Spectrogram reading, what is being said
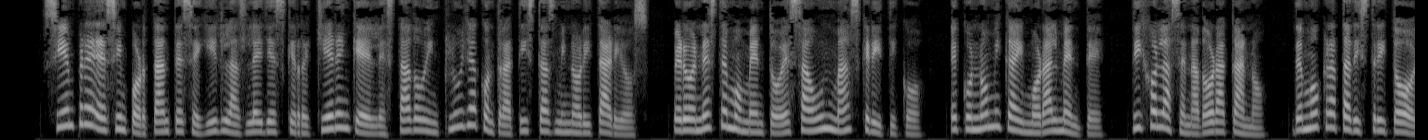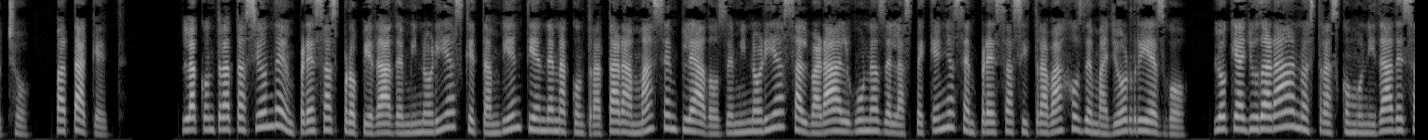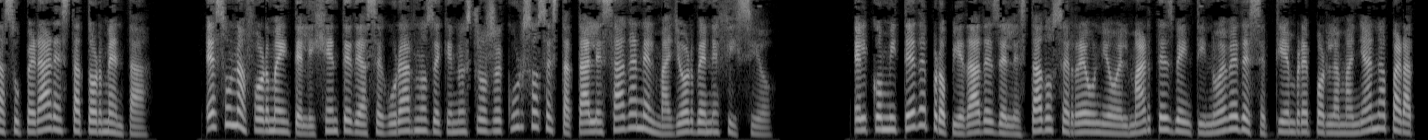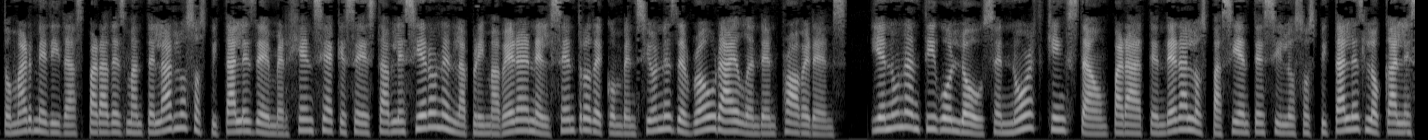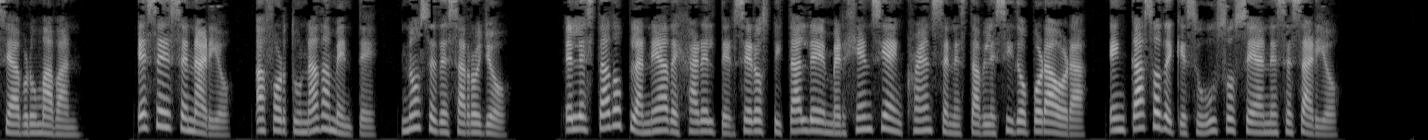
Siempre es importante seguir las leyes que requieren que el Estado incluya contratistas minoritarios, pero en este momento es aún más crítico, económica y moralmente, dijo la senadora Cano, demócrata Distrito 8, Pataket. La contratación de empresas propiedad de minorías que también tienden a contratar a más empleados de minorías salvará algunas de las pequeñas empresas y trabajos de mayor riesgo, lo que ayudará a nuestras comunidades a superar esta tormenta. Es una forma inteligente de asegurarnos de que nuestros recursos estatales hagan el mayor beneficio. El Comité de Propiedades del Estado se reunió el martes 29 de septiembre por la mañana para tomar medidas para desmantelar los hospitales de emergencia que se establecieron en la primavera en el Centro de Convenciones de Rhode Island en Providence, y en un antiguo Lowe's en North Kingstown para atender a los pacientes si los hospitales locales se abrumaban. Ese escenario, afortunadamente, no se desarrolló. El Estado planea dejar el tercer hospital de emergencia en Cranston establecido por ahora, en caso de que su uso sea necesario.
